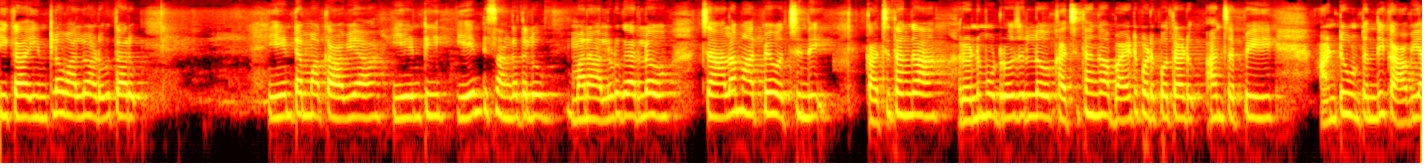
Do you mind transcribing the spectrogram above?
ఇక ఇంట్లో వాళ్ళు అడుగుతారు ఏంటమ్మా కావ్య ఏంటి ఏంటి సంగతులు? మన అల్లుడు గారిలో చాలా మార్పే వచ్చింది. ఖచ్చితంగా రెండు మూడు రోజుల్లో ఖచ్చితంగా బయటపడిపోతాడు అని చెప్పి అంటూ ఉంటుంది కావ్య.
